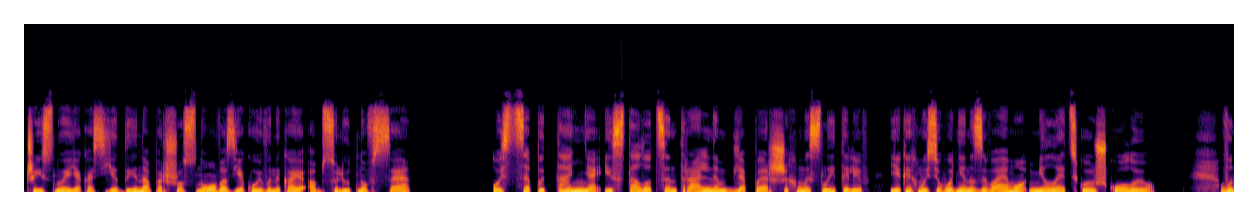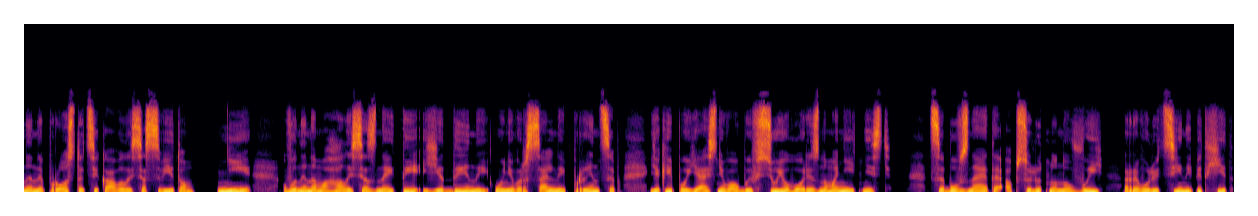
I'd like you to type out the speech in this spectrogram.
Чи існує якась єдина першооснова, з якої виникає абсолютно все? Ось це питання і стало центральним для перших мислителів, яких ми сьогодні називаємо Мілецькою школою. Вони не просто цікавилися світом, ні, вони намагалися знайти єдиний універсальний принцип, який пояснював би всю його різноманітність. Це був, знаєте, абсолютно новий революційний підхід.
